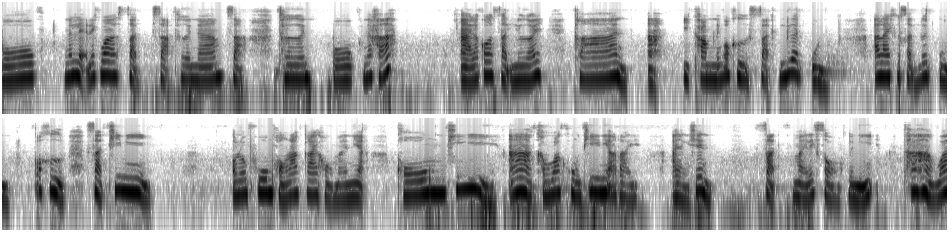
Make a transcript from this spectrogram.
บก นั่นแหละเรียกว่า สัตว์สะเทินน้ำสะเทินโบกนะคะอ่าแล้วก็สัตว์เลื้อย คลานอะอีกคำหนึ่งก็คือสัตว์เลือดอุ่น อะไรคือสัตว์เลือดอุ่น ก็คือ สัตว์ที่มีอุณหภูมิของร่างกายของมันเนี่ยคงที่อ่าคำว่าคงที่นี่อะไรอ่าอย่างเช่น สัตว์หมายเลขสองตัวนี้ ถ้าหากว่า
